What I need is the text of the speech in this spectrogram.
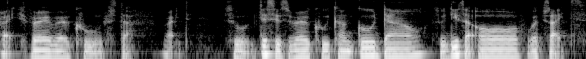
right? Very very cool stuff, right? So this is very cool. You can go down. So these are all websites.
